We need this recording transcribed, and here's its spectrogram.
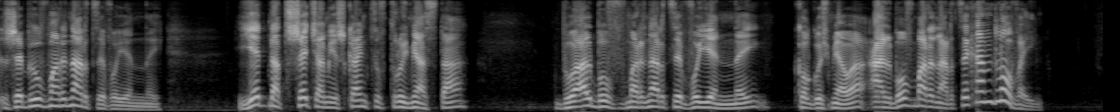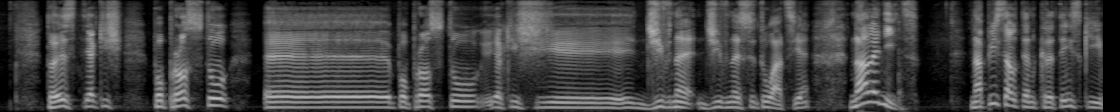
że był w marynarce wojennej. Jedna trzecia mieszkańców Trójmiasta była albo w marynarce wojennej, kogoś miała, albo w marynarce handlowej. To jest jakiś po prostu e, po prostu jakieś e, dziwne, dziwne sytuacje. No ale nic. Napisał ten kretyński,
